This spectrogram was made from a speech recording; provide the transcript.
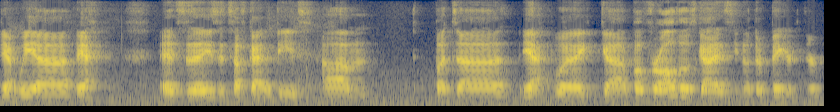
yeah we uh yeah it's uh, he's a tough guy to beat. Um, but uh, yeah, like, uh, but for all those guys, you know, they're bigger. They're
